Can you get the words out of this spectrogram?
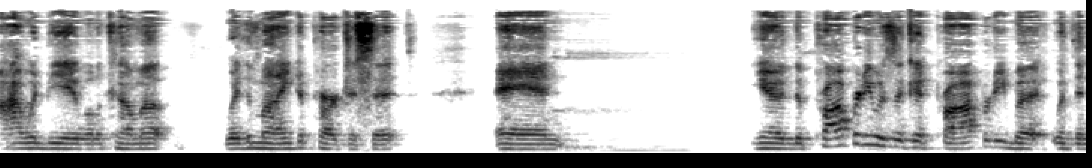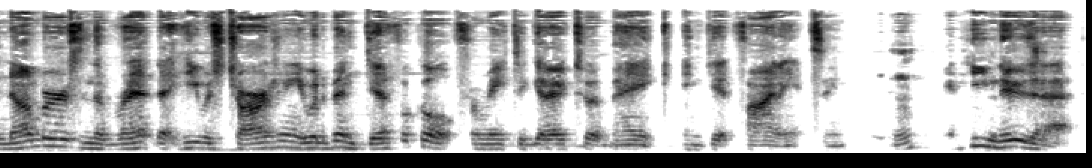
I would be able to come up with the money to purchase it. And you know, the property was a good property, but with the numbers and the rent that he was charging, it would have been difficult for me to go to a bank and get financing. Mm-hmm. And he knew that.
